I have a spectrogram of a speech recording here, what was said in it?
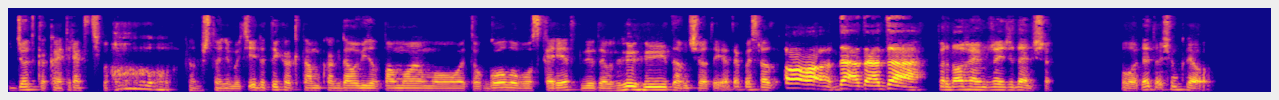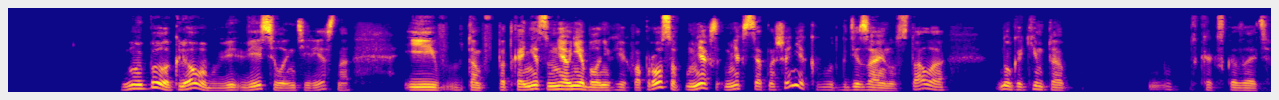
идет какая-то реакция, типа, там что-нибудь. Или ты как там, когда увидел, по-моему, эту голову с кареткой, где-то «Гы-гы», там что-то, я такой сразу, о, да-да-да, продолжаем жечь дальше. Вот, это очень клево. Ну и было клево, ве- весело, интересно. И там под конец у меня не было никаких вопросов. У меня, у меня кстати, отношение к, вот, к дизайну стало, ну, каким-то, как сказать...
